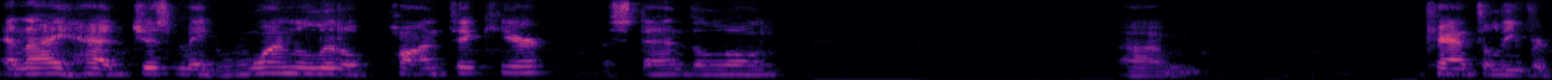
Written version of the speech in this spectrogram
And I had just made one little pontic here, a standalone um, cantilevered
